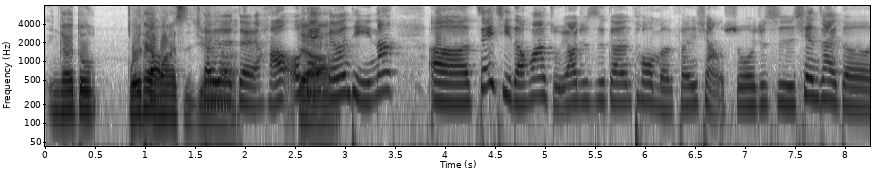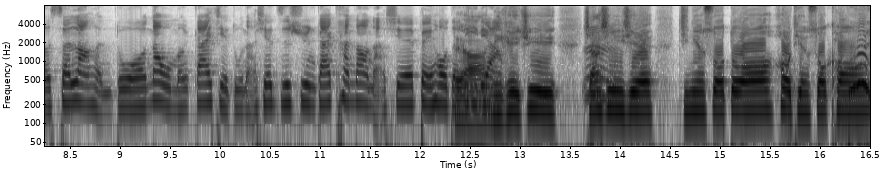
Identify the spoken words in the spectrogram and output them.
应该都不会太花时间了。对对对，好，OK，、没问题。那呃，这一集的话，主要就是跟偷友们分享说，就是现在的声浪很多，那我们该解读哪些资讯，该看到哪些背后的力量你。可以去相信一些今天说多，后天说空，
